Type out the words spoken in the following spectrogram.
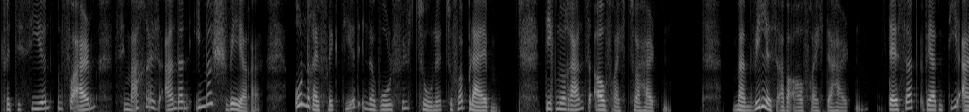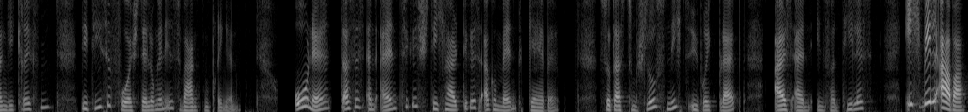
kritisieren und vor allem, sie machen es anderen immer schwerer, unreflektiert in der Wohlfühlzone zu verbleiben, die Ignoranz aufrechtzuerhalten. Man will es aber aufrechterhalten. Deshalb werden die angegriffen, die diese Vorstellungen ins Wanken bringen, ohne dass es ein einziges stichhaltiges Argument gäbe, so dass zum Schluss nichts übrig bleibt als ein infantiles Ich will aber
